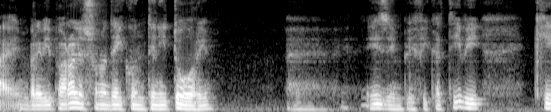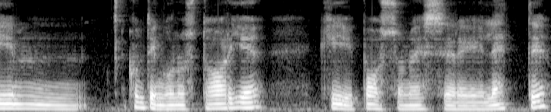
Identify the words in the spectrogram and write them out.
eh, in brevi parole sono dei contenitori esemplificativi che mm, contengono storie che possono essere lette,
